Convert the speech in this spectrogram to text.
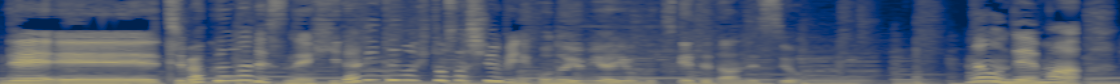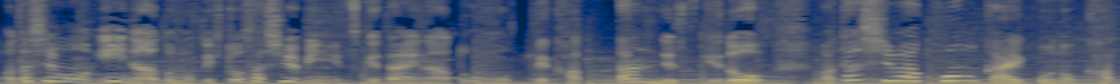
で、えー、千葉くんがですね左手の人差し指にこの指輪よくつけてたんですよ。なのでまあ私もいいなと思って人差し指につけたいなと思って買ったんですけど私は今回この買っ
